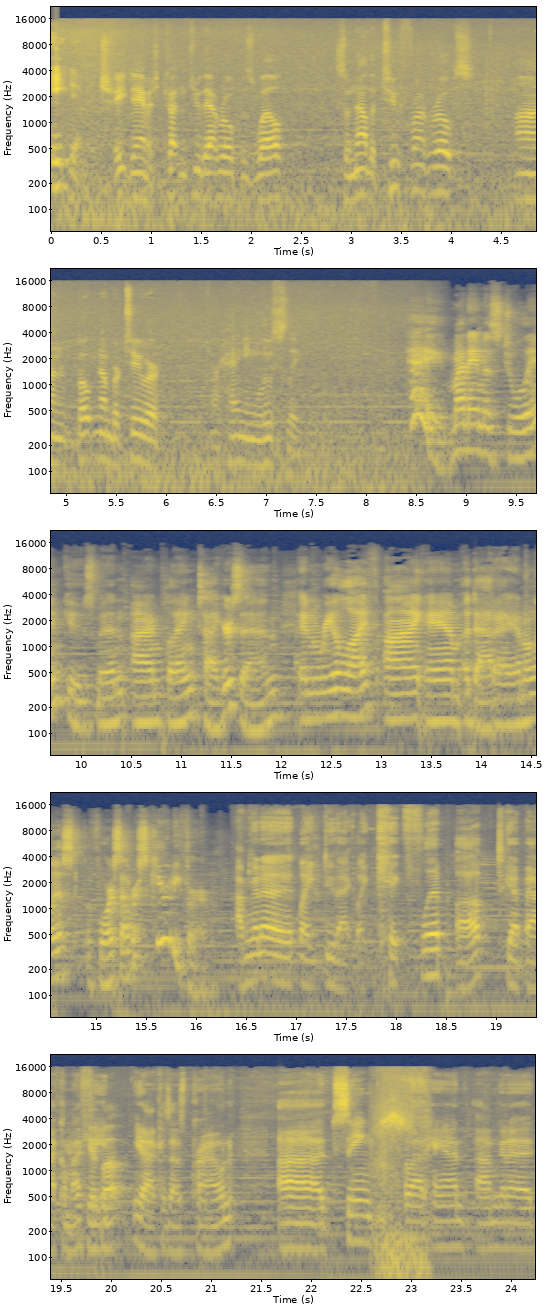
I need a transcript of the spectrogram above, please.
8 damage. 8 damage, cutting through that rope as well. So now the two front ropes on boat number 2 are, are hanging loosely. Hey, my name is Julian Guzman. I'm playing Tiger Zen. In real life, I am a data analyst for a cybersecurity firm. I'm gonna like do that like kick flip up to get back on my feet. up? Yeah, because I was prone. Uh, seeing out of hand, I'm gonna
